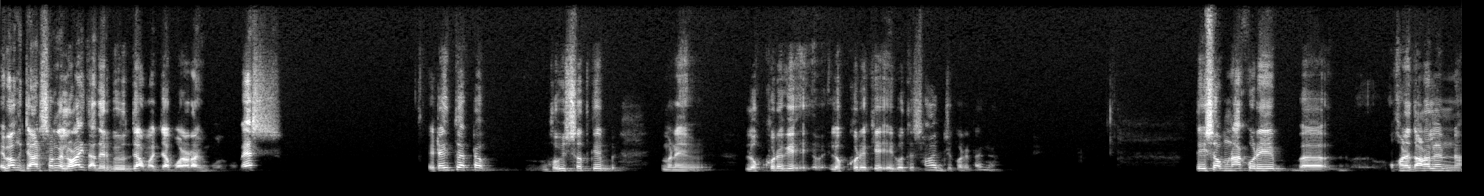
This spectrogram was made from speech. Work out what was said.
এবং যার সঙ্গে লড়াই, তাদের বিরুদ্ধে আমার যা বলার আমি বলব। ব্যাস। এটাই তো একটা ভবিষ্যৎকে মানে লক্ষ্য রেখে লক্ষ্য রেখে এগোতে সাহায্য করে, তাই না? এইসব না করে ওখানে দাঁড়ালেন না।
